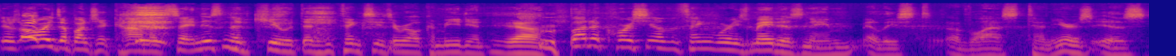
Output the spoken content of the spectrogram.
there's always a bunch of comments saying, "Isn't it cute that he thinks he's a real comedian?" Yeah. But of course, you know the thing where he's made his name, at least of the last ten years, is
